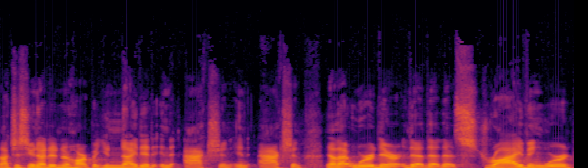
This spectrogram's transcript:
Not just united in heart, but united in action. In action. Now, that word there, that, that, that striving word,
